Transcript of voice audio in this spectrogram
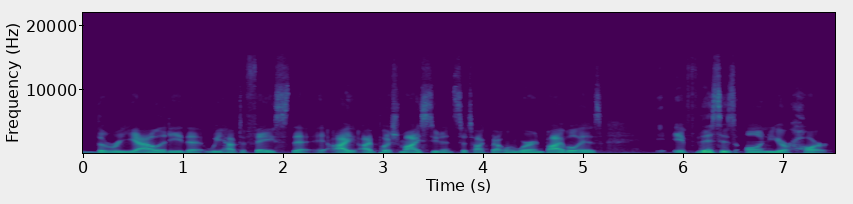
the reality that we have to face that I, I push my students to talk about when we're in bible is if this is on your heart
